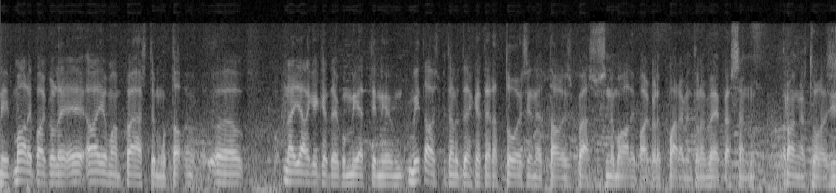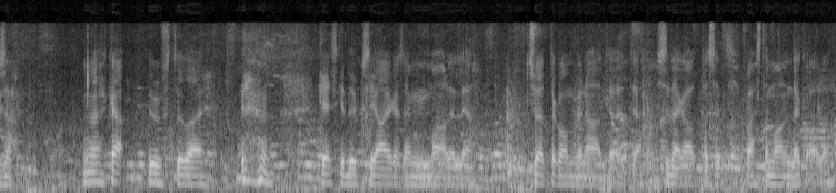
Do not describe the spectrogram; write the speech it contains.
Niin maalipaikalle ei aivan päästy, mutta öö, näin jälkikäteen kun miettii, niin mitä olisi pitänyt ehkä tehdä toisin, että olisi päässyt sinne maalipaikalle paremmin tuonne VPSn rangaistualle sisään? No ehkä just jotain keskityksiä aikaisemmin maalille ja syöttökombinaatioita ja sitä kautta sitten päästä maalin tekoiluun.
